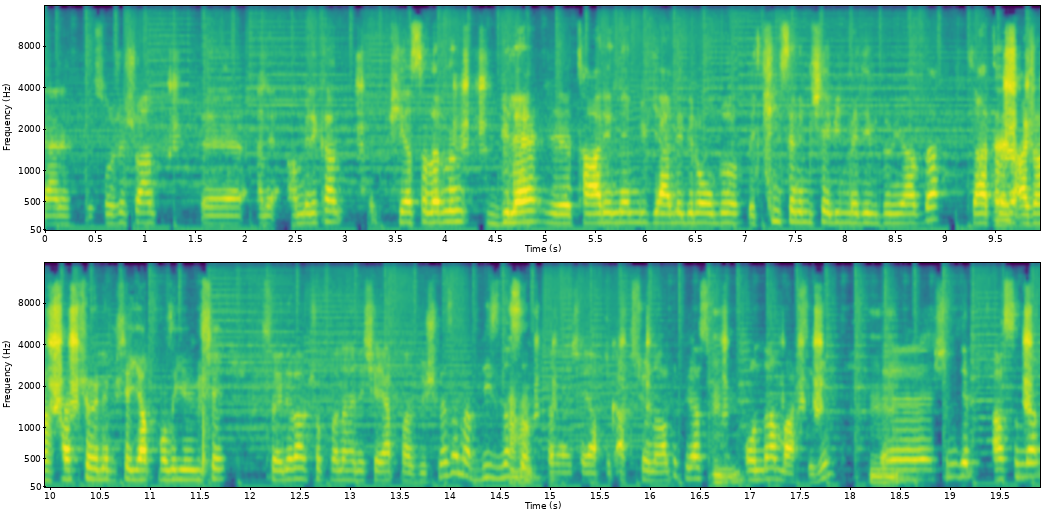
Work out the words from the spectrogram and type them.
yani sonuçta şu an e, hani Amerikan piyasalarının bile e, tarihin en büyük yerle bir olduğu ve kimsenin bir şey bilmediği bir dünyada zaten Evet. hani ajanslar şöyle bir şey yapmalı gibi bir şey söylemem çok bana hani şey yapmaz düşmez ama biz nasıl e, şey yaptık aksiyon aldık biraz Hı hı, ondan bahsedeyim. hı hı. Ee, şimdi aslında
